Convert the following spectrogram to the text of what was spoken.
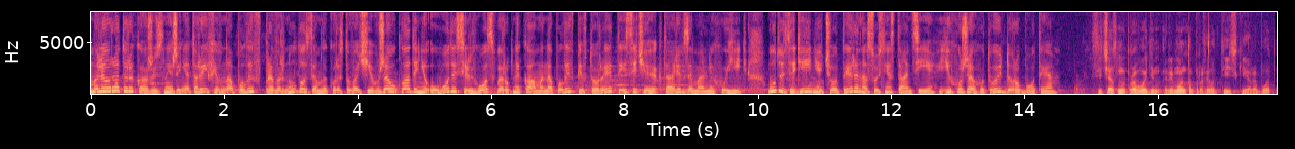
Меліоратори кажуть, зниження тарифів на полив привернуло землекористувачів. Вже укладені угоди з сільгоспвиробниками на полив півтори тисячі гектарів земельних угідь. Будуть задіяні чотири насосні станції. Їх уже готують до роботи. Сейчас мы проводим ремонтно-профилактические работы.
